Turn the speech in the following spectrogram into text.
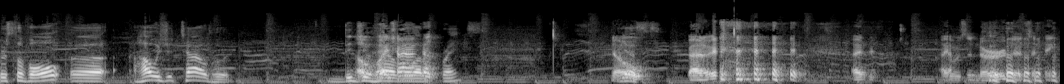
First of all, uh, how was your childhood? Did you Oh, my have a lot of friends? No, Yes. I, I was a nerd. That's I think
